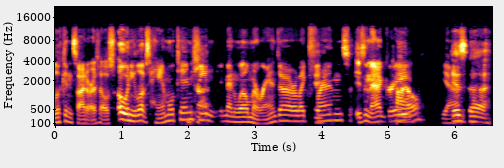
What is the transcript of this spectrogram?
look inside ourselves. Oh, and he loves Hamilton. He and Manuel Miranda are like friends. Isn't that great? Kyle, Yeah. Is uh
